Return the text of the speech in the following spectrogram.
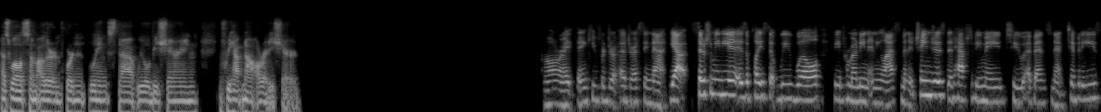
as well as some other important links that we will be sharing if we have not already shared. All right, thank you for addressing that. Yeah, social media is a place that we will be promoting any last minute changes that have to be made to events and activities.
